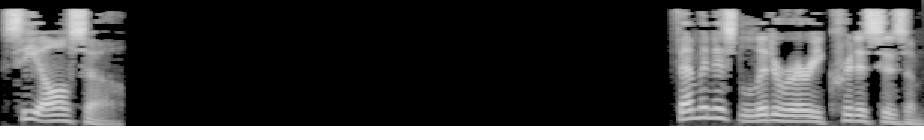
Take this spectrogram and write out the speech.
See also. Feminist literary criticism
